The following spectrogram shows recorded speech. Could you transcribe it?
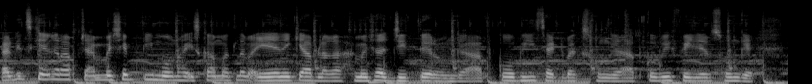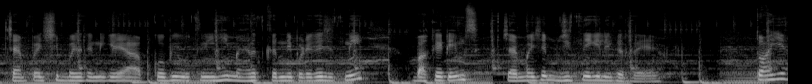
दैट इज़ कि अगर आप चैम्पियनशिप टीम हो ना, इसका मतलब ये नहीं कि आप लगा हमेशा जीतते रहोगे, आपको भी सेटबैक्स होंगे, आपको भी फेलियर्स होंगे। चैम्पियनशिप बने रहने के लिए आपको भी उतनी ही मेहनत करनी पड़ेगी जितनी बाकी टीम्स चैम्पियनशिप जीतने के लिए कर रहे हैं। तो आइए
